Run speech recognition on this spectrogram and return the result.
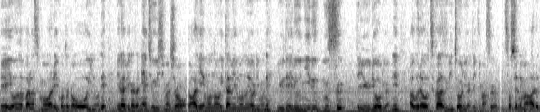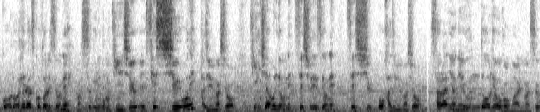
栄養のバランスも悪いことが多いので選び方には注意しましょう。揚げ物炒め物よりもね茹でる煮る蒸す。っていう料理はね油を使わずに調理ができます。そしてね、まあ、アルコールを減らすことですよね、まあ、すぐにでも禁酒、えー、摂取をね始めましょう。禁酒は無理でもね摂取ですよね。摂取を始めましょう。さらにはね運動療法もあります。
